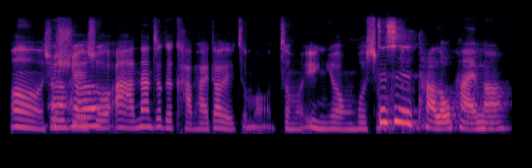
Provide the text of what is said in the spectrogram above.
嗯，去学说啊，那这个卡牌到底怎么怎么运用或什么？这是塔罗牌吗？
